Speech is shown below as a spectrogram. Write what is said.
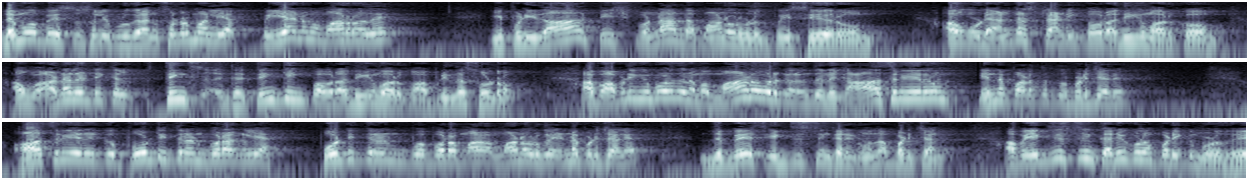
டெமோ பேஸ் சொல்லி கொடுக்குறாங்க. சொல்கிறோமா இல்லையா? இப்போ ஏன் நம்ம மாறணும் அது? இப்படி தான் டீச் பண்ணால் அந்த மாணவர்களுக்கு போய் சேரும். அவங்களுடைய அண்டர்ஸ்டாண்டிங் பவர் அதிகமாக இருக்கும். அவங்க அனலிட்டிக்கல் திங்ஸ் திங்கிங் பவர் அதிகமாக இருக்கும் அப்படின்னு தான் சொல்கிறோம் அப்போ அப்படிங்கும்போது நம்ம மாணவர்கள் வந்து எனக்கு ஆசிரியரும் என்ன பாடத்திட்டத்தில் படித்தார் ஆசிரியருக்கு போட்டித்திறன் போகிறாங்க இல்லையா? போட்டித்திறன் போ- மா- மாணவர்கள் என்ன படிச்சாங்க? தி பேஸ் எக்ஸிஸ்டிங் கரிக்குலம் தான் படிச்சாங்க. அப்ப எக்ஸிஸ்டிங் கரிக்குலம் படிக்கும் பொழுது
